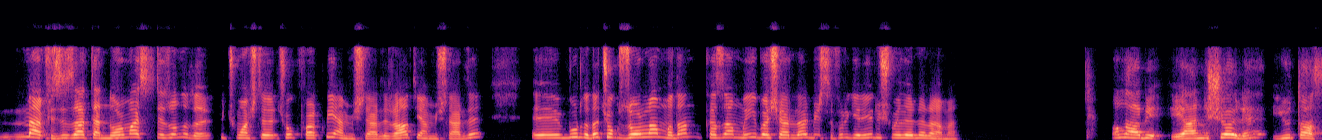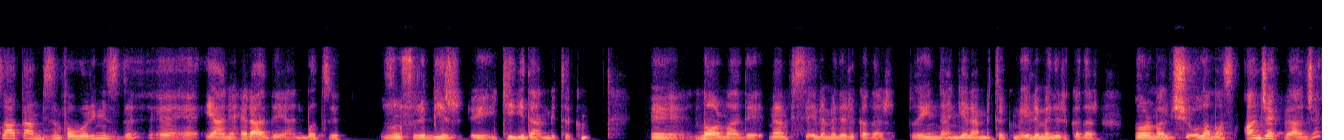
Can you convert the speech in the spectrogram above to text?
Memphis'i zaten normal sezonda da 3 maçta çok farklı yenmişlerdi. Rahat yenmişlerdi. E, burada da çok zorlanmadan kazanmayı başardılar 1-0 geriye düşmelerine rağmen. Valla abi yani şöyle Utah zaten bizim favorimizdi. Ee, yani herhalde yani Batı uzun süre 1-2 e, giden bir takım. Ee, normalde Memphis'i elemeleri kadar play'inden gelen bir takımı elemeleri kadar normal bir şey olamaz. Ancak ve ancak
